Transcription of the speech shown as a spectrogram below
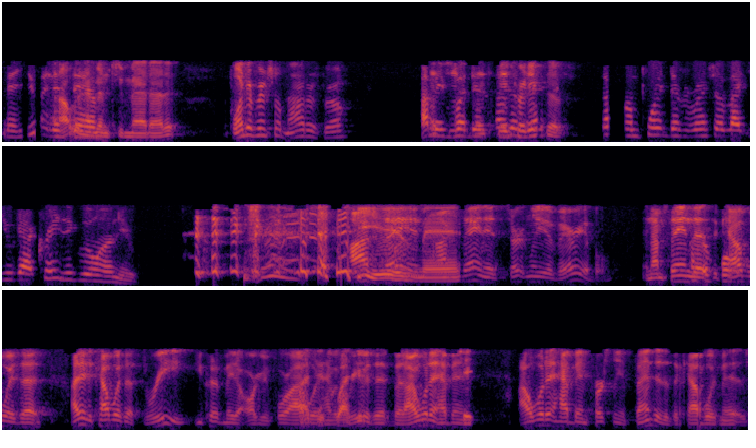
Man, you I wouldn't have been too mad at it. Point differential matters, bro. I mean, It's but this it's other predictive. stuff on point differential, like you got crazy glue on you. I'm he saying, is, man. I'm saying it's certainly a variable, and I'm saying that oh, the Cowboys at I think the Cowboys at three, you could have made an argument for. I I wouldn't have agreed did. with it, but I wouldn't have been. I wouldn't have been personally offended if the Cowboys made it as,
